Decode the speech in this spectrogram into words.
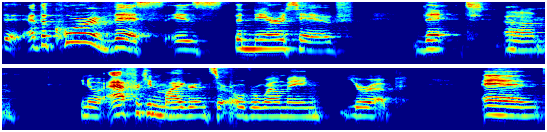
the, at the core of this is the narrative that um, you know African migrants are overwhelming Europe, and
